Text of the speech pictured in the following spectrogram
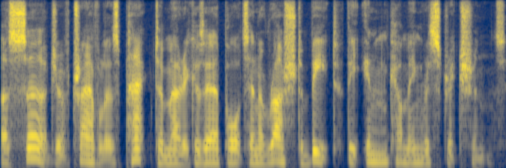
a surge of travellers packed America's airports in a rush to beat the incoming restrictions.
